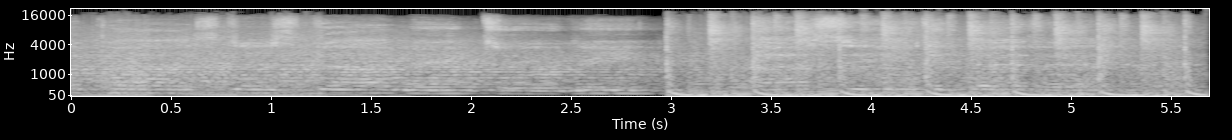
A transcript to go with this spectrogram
the coming to me I see the devil.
